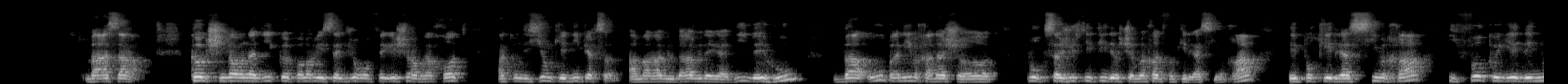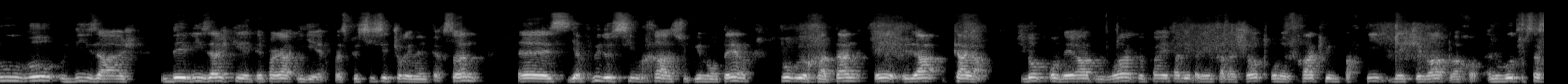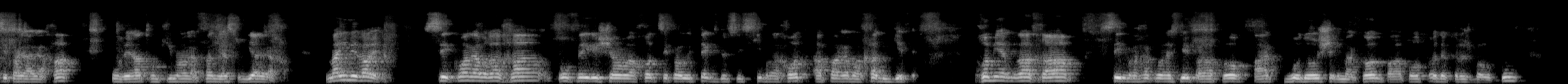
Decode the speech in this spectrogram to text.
Baasara. Kok Shiva, on a dit que pendant les 7 jours, on fait les Shabrachot à condition qu'il y ait 10 personnes. Amara Vudra a dit Vehu, Baou, Panim Khadashot. Pour que ça justifie le Shabrachot, il faut qu'il y ait la Simcha. Et pour qu'il y ait la Simcha, il faut qu'il y ait des nouveaux visages, des visages qui n'étaient pas là hier. Parce que si c'est toujours les mêmes personnes, euh, il n'y a plus de simcha supplémentaire pour le khatan et la kala. Donc, on verra plus loin que quand il n'y a pas des khadashot, on ne fera qu'une partie des sheva brachot. À nouveau, tout ça, c'est pas la gacha. On verra tranquillement à la fin de la sugia gacha. Maïm c'est quoi la bracha qu'on fait les sheva brachot? C'est quoi le texte de ces six brachot à part la bracha du Gefet? Première bracha, c'est une bracha qu'on a par rapport à Shel Makom, par rapport au de Kadosh Baruch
